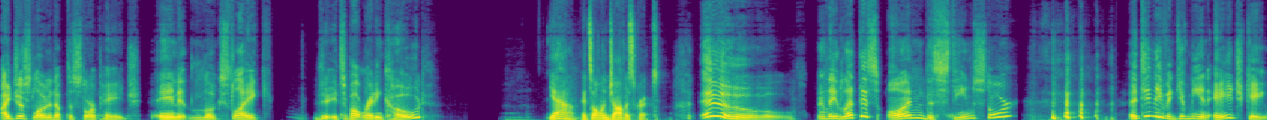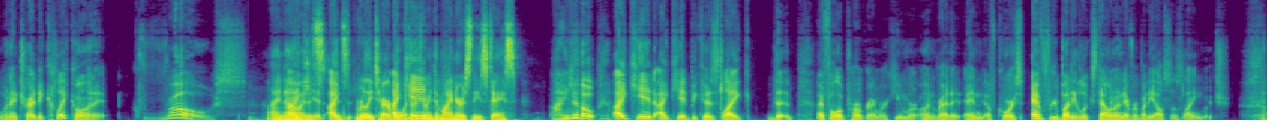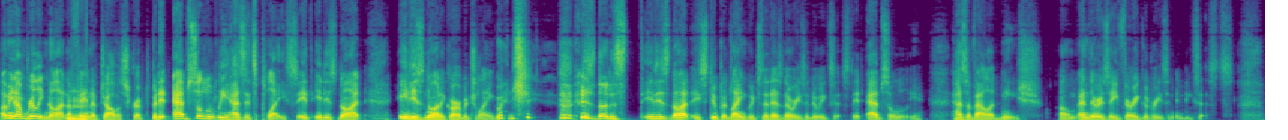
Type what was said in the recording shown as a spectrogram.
I just loaded up the store page and it looks like it's about writing code? Yeah, it's all in JavaScript. Ew. And they let this on the Steam store? It didn't even give me an age gate when I tried to click on it. Gross. I know. I it's, I, it's really terrible I what kid. they're doing to minors these days. I know. I kid, I kid because like the I follow programmer humor on Reddit and of course everybody looks down on everybody else's language. I mean, I'm really not a mm -hmm. fan of JavaScript, but it absolutely has its place. It it is not it is not a garbage language. it is not a it is not a stupid language that has no reason to exist. It absolutely has a valid niche. Um, and there is a very good reason it exists.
